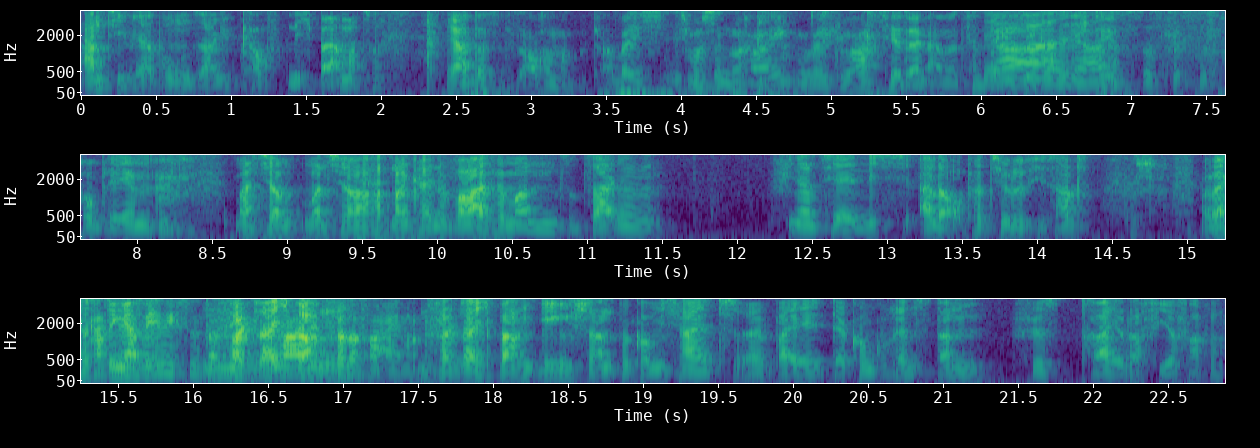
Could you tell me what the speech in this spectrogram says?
Anti-Werbung und sage, kauft nicht bei Amazon. Ja, das ist auch immer gut. Aber ich, ich musste noch denken, weil du hast hier dein Amazon Basic Ja, ja, das, das ist das Problem. Mancher, mancher hat man keine Wahl, wenn man sozusagen finanziell nicht alle Opportunities hat. Aber weil das kannst Ding ja ist, wenigstens beim den vergleichbaren- Förderverein. Einen vergleichbaren Gegenstand bekomme ich halt äh, bei der Konkurrenz dann fürs drei- oder vierfache.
